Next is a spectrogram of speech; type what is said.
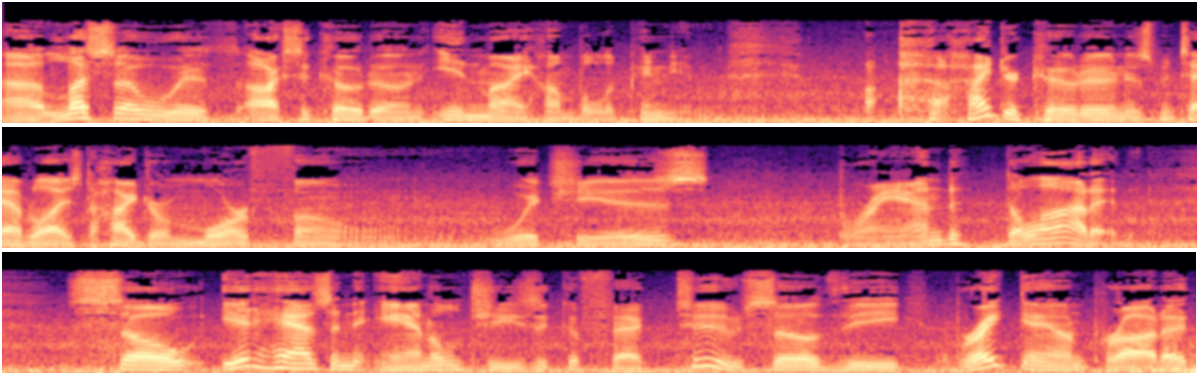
Uh, less so with oxycodone, in my humble opinion. Hydrocodone is metabolized to hydromorphone, which is brand dilaudid. So it has an analgesic effect too. So the breakdown product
